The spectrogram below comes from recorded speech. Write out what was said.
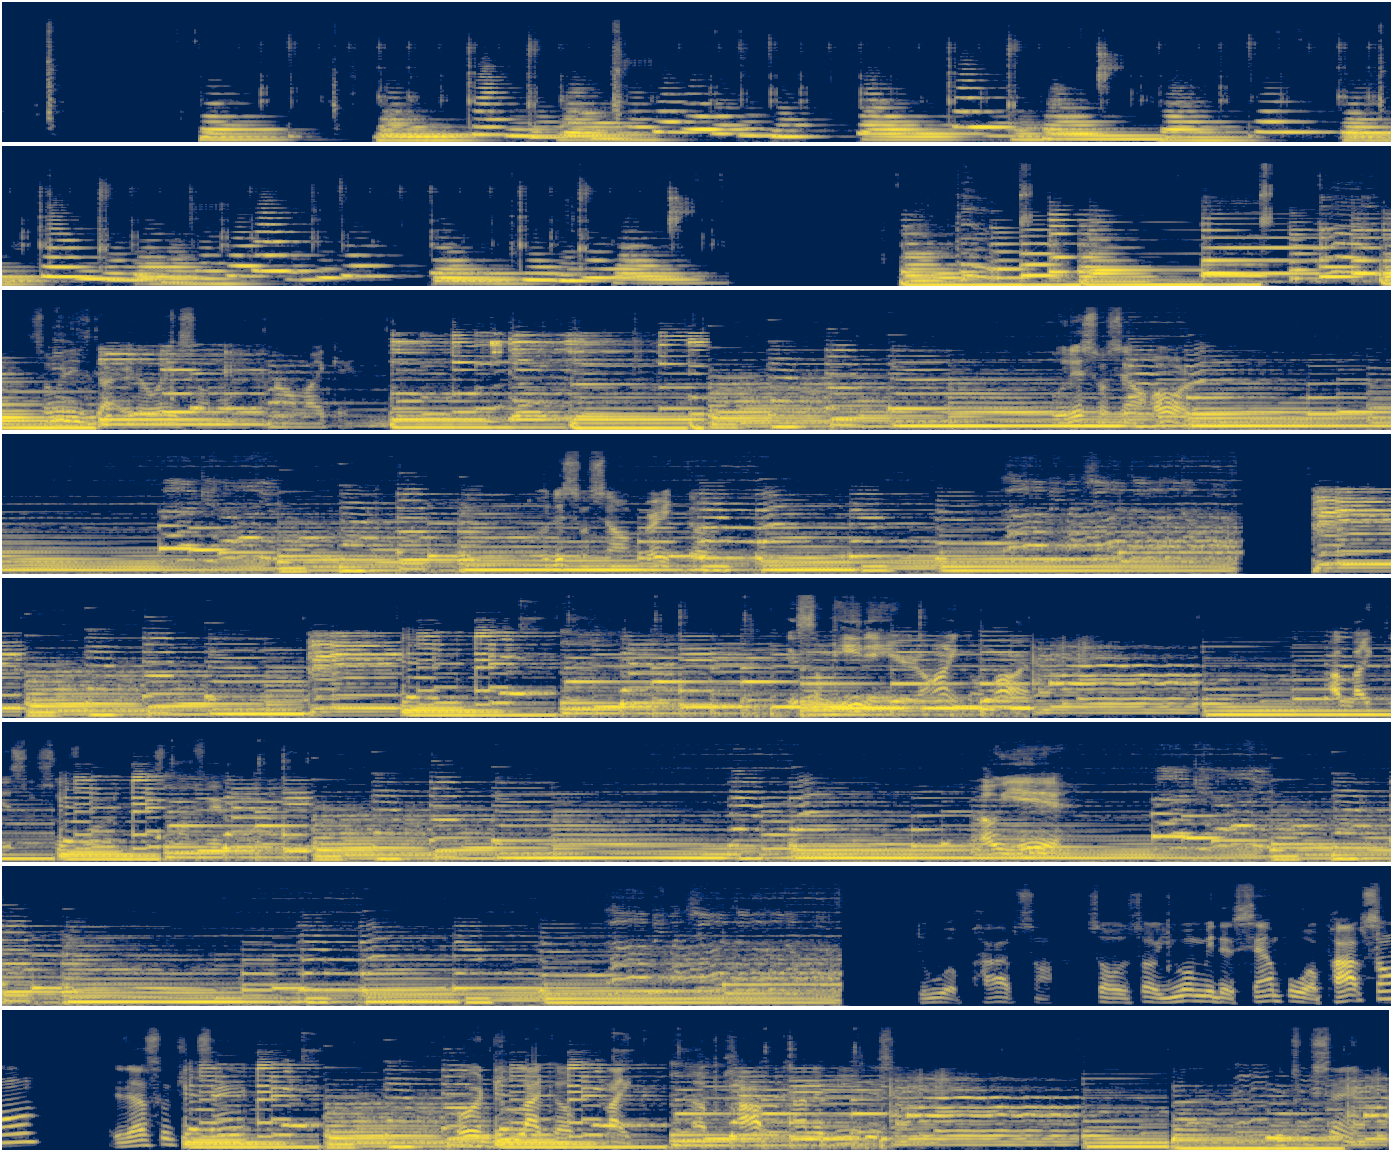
So you want me to sample a pop song? Is that what you're saying? Or do like a like a pop kind of beat or something? What you saying?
